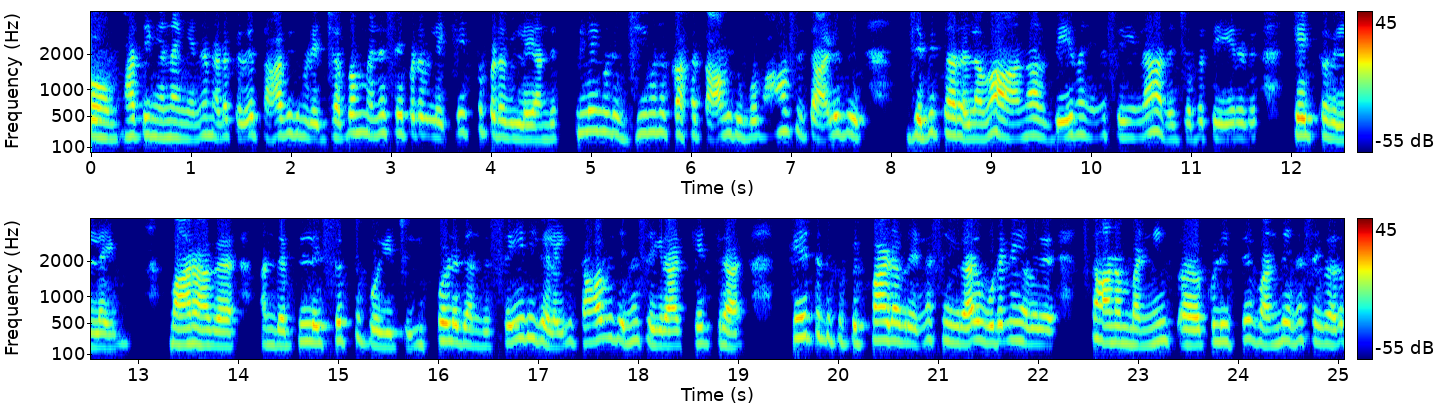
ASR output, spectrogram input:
இப்போ பாத்தீங்கன்னா இங்க என்ன நடக்குது? தாவிதனுடைய ஜபம் என்ன செய்யப்படவில்லை கேட்கப்படவில்லை. அந்த பிள்ளைங்களுடைய ஜீவனுக்காக தாவிது உபவாசித்து அழுது ஜெபித்தார் அல்லவா? ஆனால் தேவன் என்ன செய்யலாம் அந்த ஜெபத்தை ஏறெடு கேட்கவில்லை. மாறாக அந்த பிள்ளை செத்து போயிற்று. இப்பொழுது அந்த செய்திகளை தாவிது என்ன செய்கிறார்? கேட்கிறார். கேட்டதுக்கு பிற்பாடு அவர் என்ன செய்கிறார்? உடனே அவர் ஸ்நானம் பண்ணி குளித்து வந்து என்ன செய்கிறாரு?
